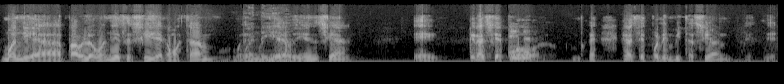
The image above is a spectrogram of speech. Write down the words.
Buen día, Pablo. Buen día, Cecilia. ¿Cómo están? Buen, día. audiencia. gracias por, gracias por la invitación. Este,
